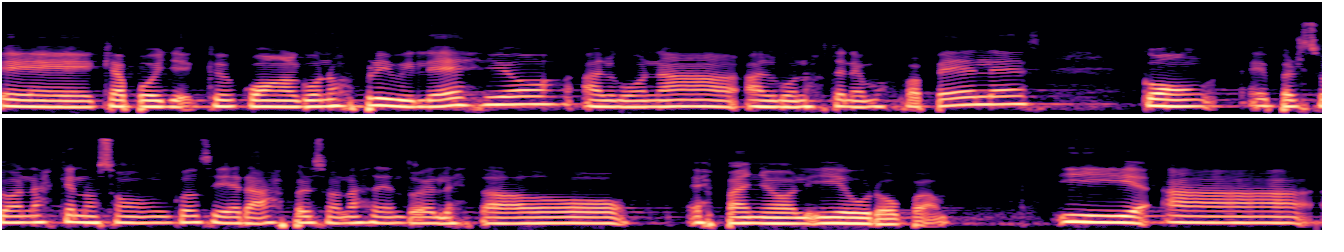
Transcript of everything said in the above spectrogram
eh, que, apoye, que con algunos privilegios, alguna, algunos tenemos papeles, con eh, personas que no son consideradas personas dentro del Estado español y Europa. Y ah,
